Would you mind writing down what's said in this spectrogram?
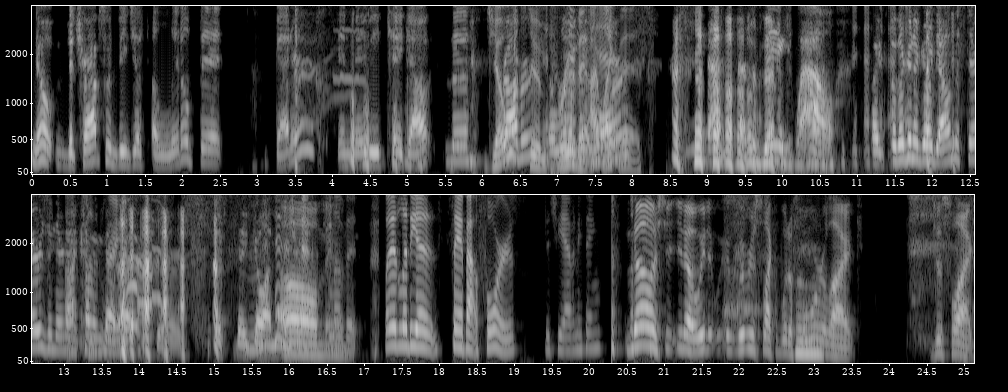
no, the traps would be just a little bit better and maybe take out the Joe wants to robbers a little improve it. bit I like more. this. That's, that's a big wow. like so they're gonna go down the stairs and they're not Awesome. coming back up the stairs if they go on that Oh, traps. man. Love it. What did Lydia say about fours? Did she have anything? no, she, you know, we we were just like, would a Hmm. four like, just like,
